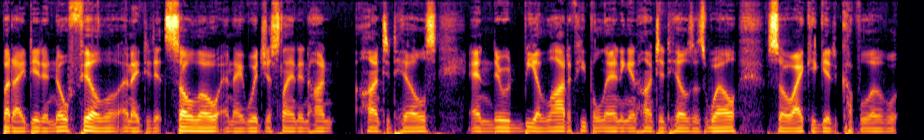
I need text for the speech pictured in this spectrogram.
but I did a no fill and I did it solo, and I would just land in ha haunted hills, and there would be a lot of people landing in haunted hills as well, so I could get a couple of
